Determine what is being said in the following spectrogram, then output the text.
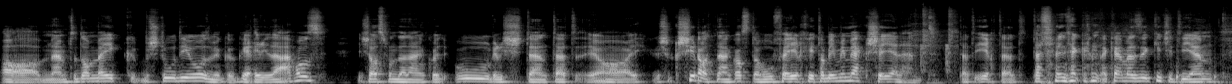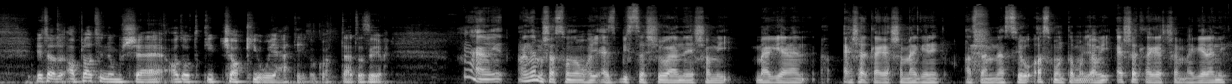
a nem tudom melyik stúdióhoz, mondjuk a gerillához, és azt mondanánk, hogy úristen, tehát jaj, és siratnánk azt a hófehérkét, ami mi meg se jelent. Tehát érted? Tehát nekem, nekem ez egy kicsit ilyen, érted, a Platinum se adott ki csak jó játékokat, tehát azért nem, nem is azt mondom, hogy ez biztos jó lenne, és ami megjelen, esetlegesen megjelenik, az nem lesz jó. Azt mondtam, hogy ami esetlegesen megjelenik,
